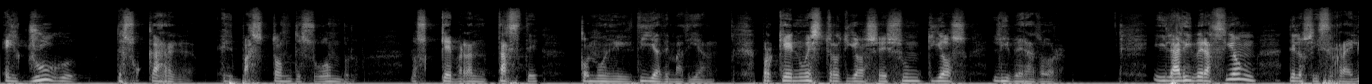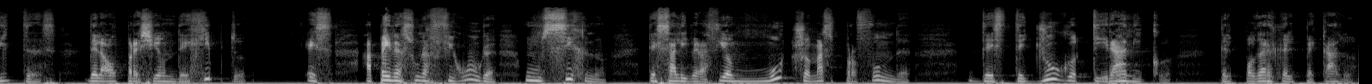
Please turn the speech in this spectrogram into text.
el yugo de su carga, el bastón de su hombro, los quebrantaste como en el día de Madián, porque nuestro Dios es un Dios liberador. Y la liberación de los israelitas de la opresión de Egipto es apenas una figura, un signo de esa liberación mucho más profunda de este yugo tiránico del poder del pecado,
